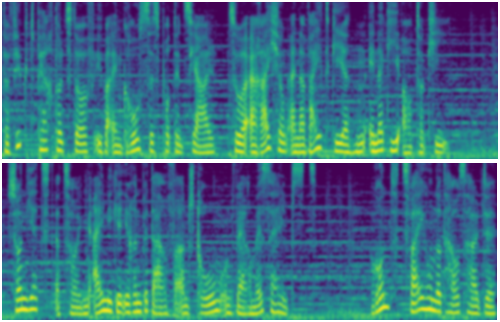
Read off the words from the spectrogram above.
verfügt Perchtoldsdorf über ein großes Potenzial zur Erreichung einer weitgehenden Energieautarkie. Schon jetzt erzeugen einige ihren Bedarf an Strom und Wärme selbst. Rund 200 Haushalte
